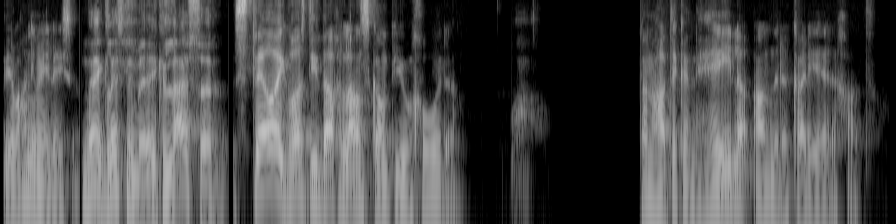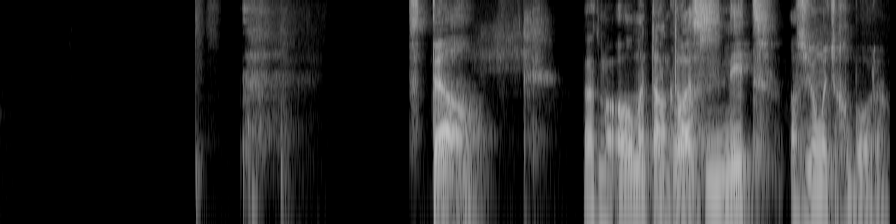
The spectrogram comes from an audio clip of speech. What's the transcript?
Je mag niet meelezen. Nee, ik lees niet meer. Ik luister. Stel, ik was die dag landskampioen geworden. Dan had ik een hele andere carrière gehad. Stel, Dat mijn oom en tante ik was niet als jongetje geboren.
